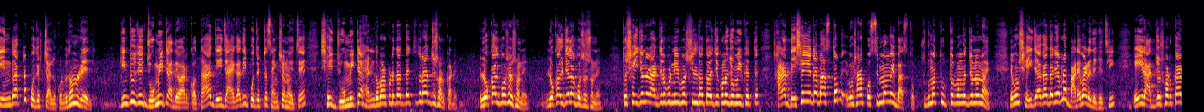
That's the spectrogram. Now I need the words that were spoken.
কেন্দ্র একটা প্রজেক্ট চালু করবে, ধরুন রেল, কিন্তু যে জমিটা দেওয়ার কথা, যেই জায়গা দিয়ে প্রজেক্টটা স্যাংশন হয়েছে, সেই জমিটা হ্যান্ড ওভার করে দেওয়ার দায়িত্ব তো রাজ্য সরকারের লোকাল প্রশাসনের। লোকাল জেলা প্রশাসনের তো সেই জন্য রাজ্যের উপর নির্ভরশীল হতে হয় যে কোনো জমির ক্ষেত্রে। সারা দেশেই এটা বাস্তব এবং সারা পশ্চিমবঙ্গেই বাস্তব, শুধুমাত্র উত্তরবঙ্গের জন্য নয়। এবং সেই জায়গায় দাঁড়িয়ে আমরা বারে বারে দেখেছি। এই রাজ্য সরকার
